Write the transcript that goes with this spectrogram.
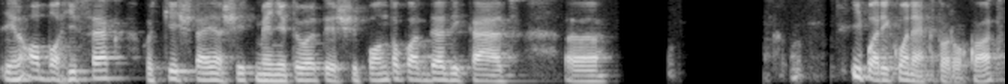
én abba hiszek, hogy kis teljesítményű töltési pontokat dedikált ipari konnektorokat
